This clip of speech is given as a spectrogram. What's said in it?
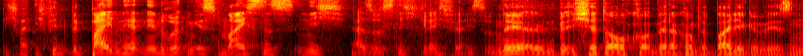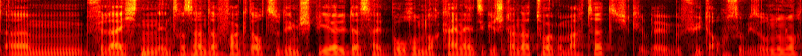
ich, we- ich finde, mit beiden Händen in den Rücken ist meistens nicht, also ist nicht gerechtfertigt so. Nee, ich hätte auch, wäre da komplett bei dir gewesen. Ähm, vielleicht ein interessanter Fakt auch zu dem Spiel, dass halt Bochum noch kein einziges Standardtor gemacht hat. Ich glaube, gefühlt auch sowieso nur noch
